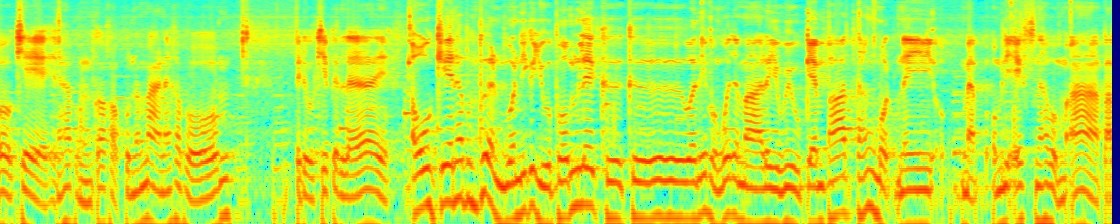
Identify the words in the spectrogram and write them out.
โอเคนะครับผมก็ขอบคุณมากๆนะครับผม ไปดูคลิปกันเลย โอเคนะเพื่อนๆ วันนี้ก็อยู่กับผมเลยคือคือวันนี้ผมก็จะมารีวิวเกมพาร์ททั้งหมดในแมป Omni X นะครับผมอ่าไป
